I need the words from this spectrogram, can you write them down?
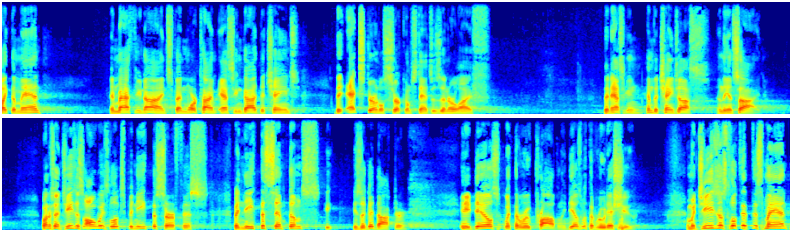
like the man in Matthew 9, spend more time asking God to change the external circumstances in our life than asking Him to change us in the inside. But understand, Jesus always looks beneath the surface, beneath the symptoms. He, he's a good doctor and he deals with the root problem, he deals with the root issue. And when Jesus looked at this man,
